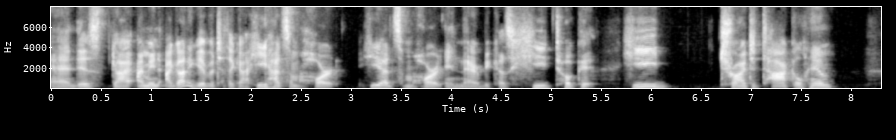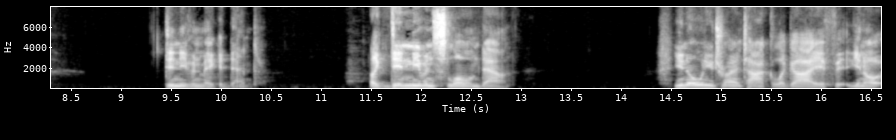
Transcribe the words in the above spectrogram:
And this guy, I mean, I got to give it to the guy. He had some heart. He had some heart in there because he took it. He tried to tackle him, didn't even make a dent. Like, didn't even slow him down. You know, when you try and tackle a guy, if you know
